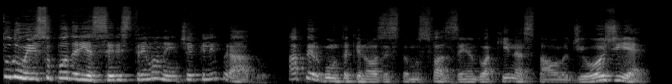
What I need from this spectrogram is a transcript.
Tudo isso poderia ser extremamente equilibrado. A pergunta que nós estamos fazendo aqui nesta aula de hoje é:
